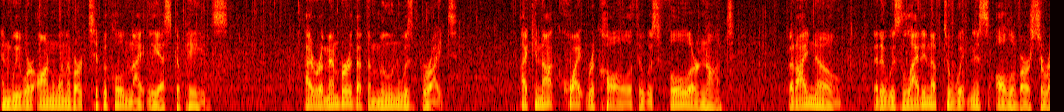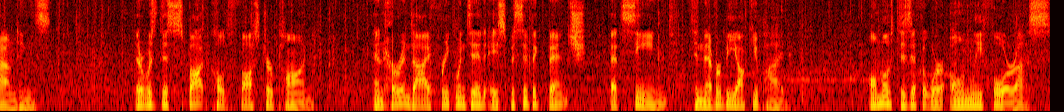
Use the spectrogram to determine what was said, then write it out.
and we were on one of our typical nightly escapades. I remember that the moon was bright. I cannot quite recall if it was full or not, but I know that it was light enough to witness all of our surroundings. There was this spot called Foster Pond, and her and I frequented a specific bench that seemed to never be occupied, almost as if it were only for us.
